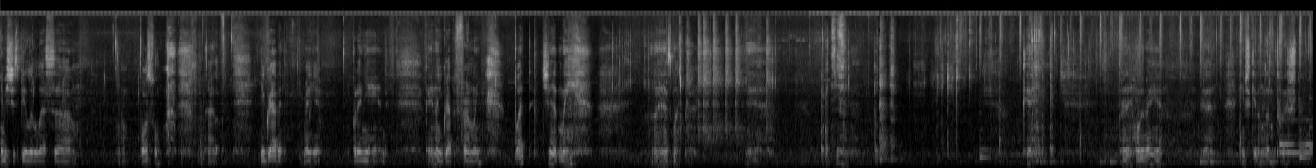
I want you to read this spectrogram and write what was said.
Maybe it's just be a little less, uh, you know, forceful. All right, look. You grab it right here. Put it in your hand. Okay, now you grab it firmly, but gently. Oh, yeah, that's much better. Yeah. Yeah. Okay. Ready? Hold it right here. Good. You just give it a little twist.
